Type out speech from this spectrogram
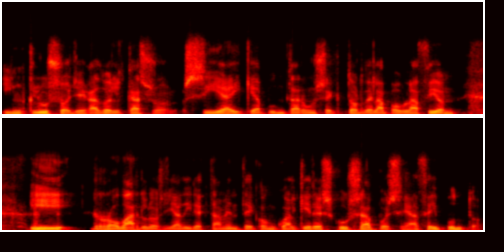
incluso llegado el caso, si hay que apuntar a un sector de la población y robarlos ya directamente con cualquier excusa, pues se hace y punto.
